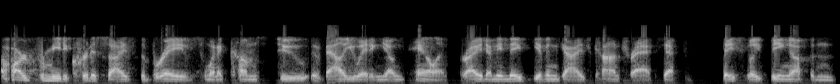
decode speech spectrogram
hard for me to criticize the Braves when it comes to evaluating young talent, right? I mean, they've given guys contracts after basically being up in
